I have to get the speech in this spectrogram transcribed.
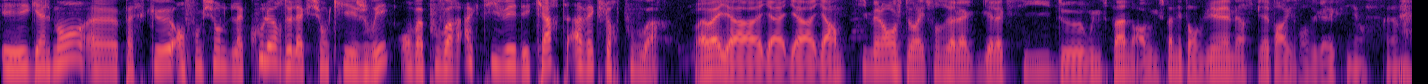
Et également, euh, parce que en fonction de la couleur de l'action qui est jouée, on va pouvoir activer des cartes avec leur pouvoir. Ouais ouais, il y a y a y a y a un petit mélange de Race the Gal- Galaxy, de Wingspan. Alors Wingspan étant lui-même inspiré par Race the Galaxy hein, quand même.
